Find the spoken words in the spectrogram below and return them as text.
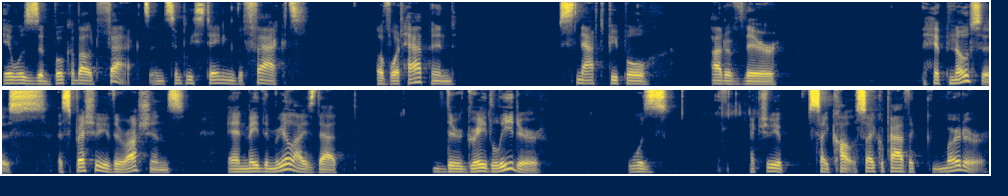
It was a book about facts, and simply stating the facts of what happened snapped people out of their hypnosis, especially the Russians, and made them realize that their great leader was actually a psycho- psychopathic murderer.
